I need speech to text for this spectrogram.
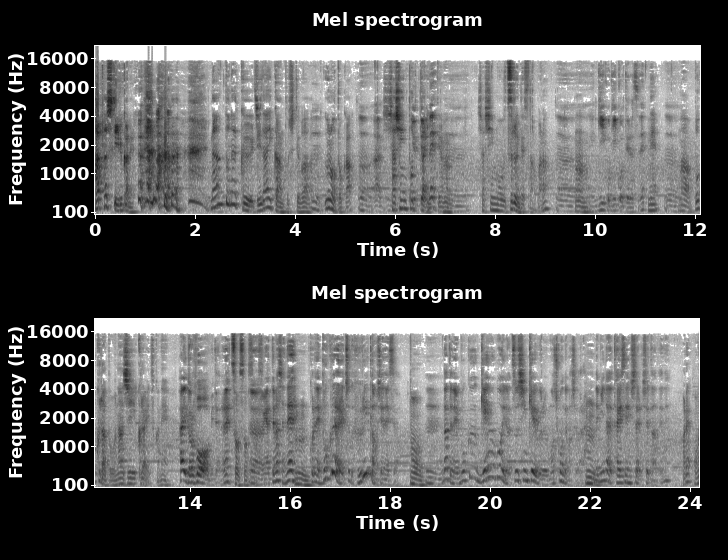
果たしているかねなんとなく時代感としては、うん UNO とかうん、あ写真撮ったりってうん言るね。写真も写るんですなのかな？うん。うんうギーコギーコってやつね。ねうん。まあ僕らと同じくらいですかねはい、ドロフォーみたいなね。そうそうそうそううん、やってましたね、うんこれね、僕らよりちょっと古いかもしれないですよ。うんうん。だってね、僕、ゲームボーイの通信ケーブル持ち込んでましたから。うんで、みんなで対戦したりしてたんでね。あれ？同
